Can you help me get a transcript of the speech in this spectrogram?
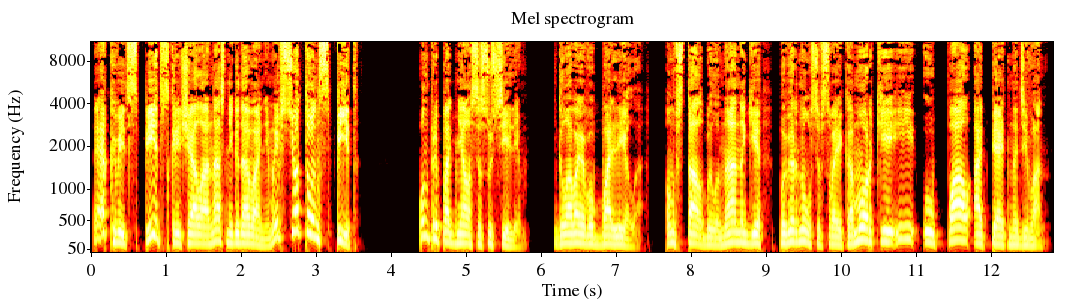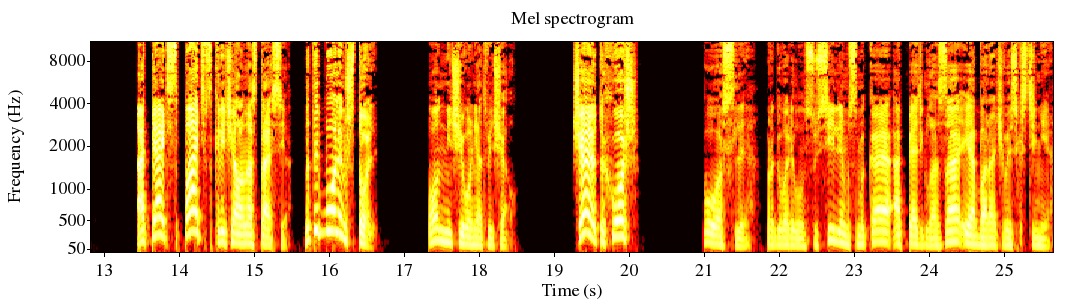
«Эк, ведь спит!» — вскричала она с негодованием. «И все-то он спит!» Он приподнялся с усилием. Голова его болела. Он встал было на ноги, повернулся в своей коморке и упал опять на диван. «Опять спать!» — вскричала Анастасия. «Да ты болен, что ли?» Он ничего не отвечал. «Чаю ты хошь?» «После», — проговорил он с усилием, смыкая опять глаза и оборачиваясь к стене.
